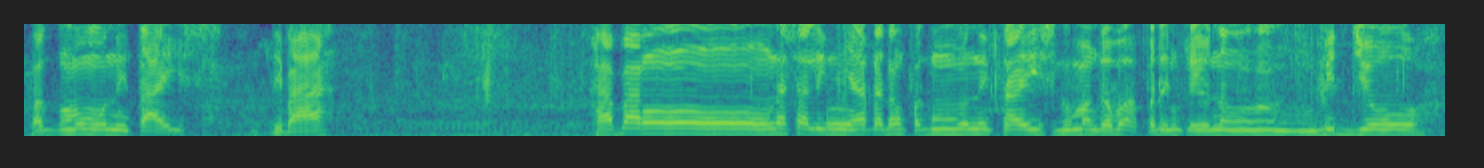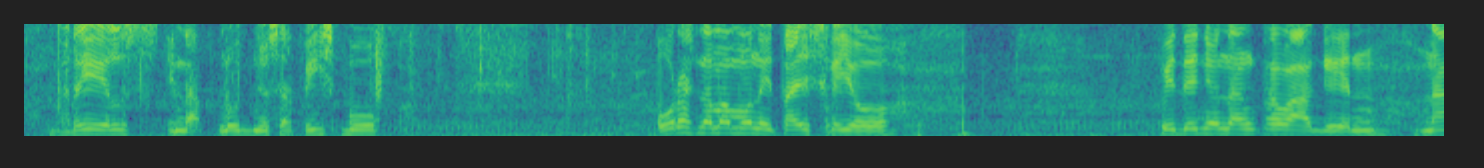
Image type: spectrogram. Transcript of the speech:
pag-monetize, di ba? Habang nasa linya ka ng pag-monetize, gumagawa pa rin kayo ng video, reels, ina-upload nyo sa Facebook, oras na ma-monetize kayo. Pwede nyo nang tawagin na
